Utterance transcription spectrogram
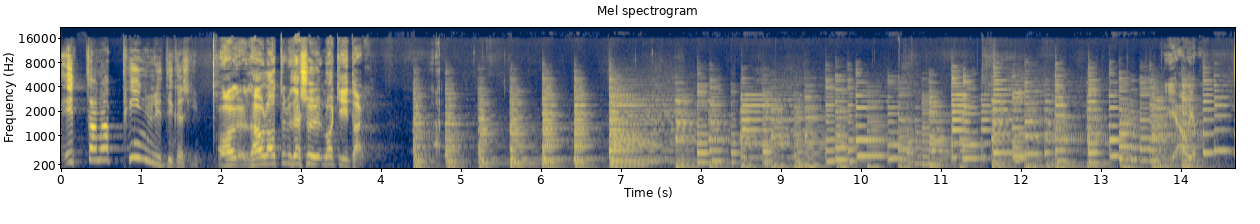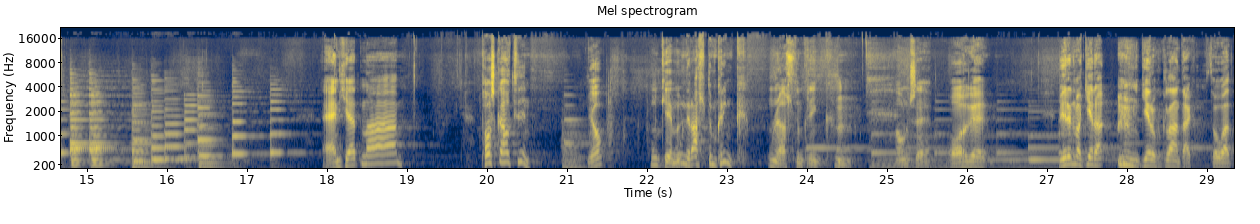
yttana pínlítið kannski. Og þá látum við þessu lokið í dag. En hérna, páskaháttíðin, Já, hún kemur, hún er allt um kring. hún er allt um kring, hmm. á hún segja. Og uh, við reynum að gera, gera okkur glaðan dag, þó að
